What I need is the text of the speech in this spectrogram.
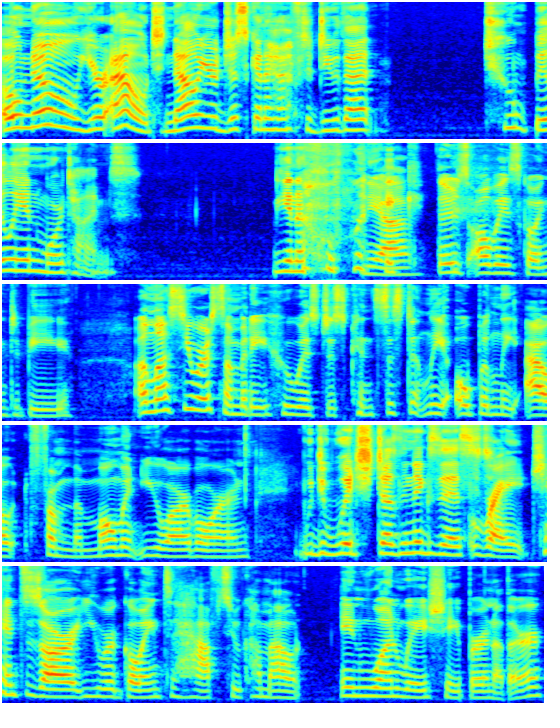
"Oh no, you're out. Now you're just gonna have to do that two billion more times." You know, like, yeah. There's always going to be unless you are somebody who is just consistently openly out from the moment you are born which doesn't exist. Right. Chances are you are going to have to come out in one way, shape, or another.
